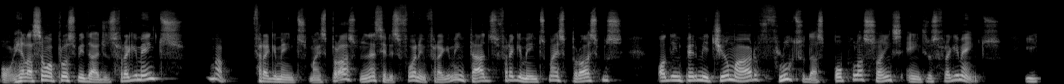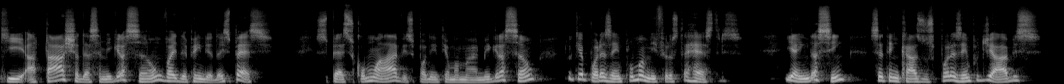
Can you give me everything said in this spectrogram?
Bom, em relação à proximidade dos fragmentos, uma fragmentos mais próximos, né, se eles forem fragmentados, fragmentos mais próximos podem permitir um maior fluxo das populações entre os fragmentos, e que a taxa dessa migração vai depender da espécie. Espécies como aves podem ter uma maior migração do que, por exemplo, mamíferos terrestres. E ainda assim, você tem casos, por exemplo, de aves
